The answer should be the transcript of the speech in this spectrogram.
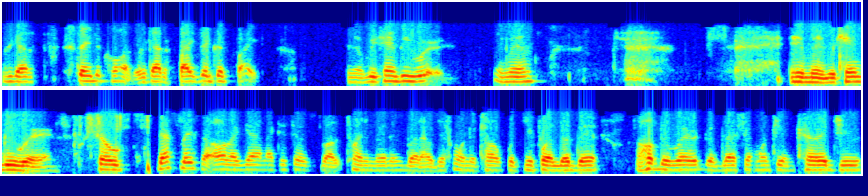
We got to stay the course. We got to fight the good fight. You know, we can't be weary. Amen. Amen. We can't be weary. So that's basically all I got. Like I said, it's about 20 minutes, but I just wanted to talk with you for a little bit. I hope the word will bless you. I want to encourage you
